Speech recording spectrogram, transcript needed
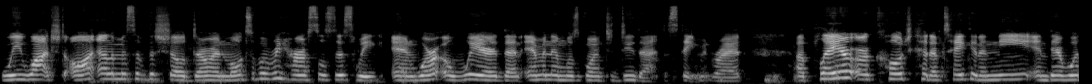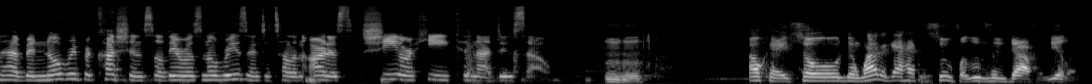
We watched all elements of the show during multiple rehearsals this week and were aware that Eminem was going to do that, the statement read. A player or coach could have taken a knee and there would have been no repercussions, so there was no reason to tell an artist she or he could not do so. Mm-hmm. Okay, so then why the guy have to sue for losing his job for kneeling?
